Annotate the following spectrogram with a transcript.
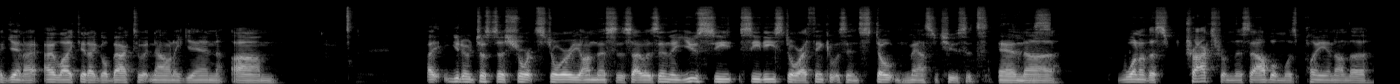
again I, I like it i go back to it now and again um I, you know, just a short story on this is I was in a used CD store. I think it was in Stoughton, Massachusetts, and Nice. uh, one of the tracks from this album was playing on the,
